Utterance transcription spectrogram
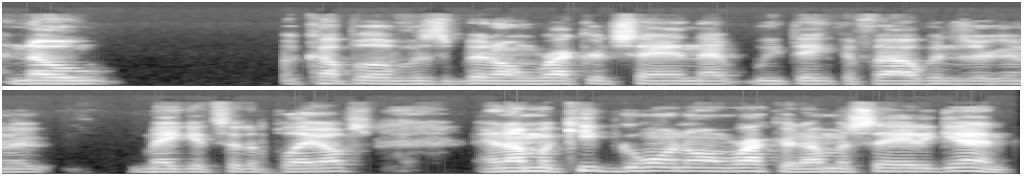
I know a couple of us have been on record saying that we think the Falcons are going to make it to the playoffs. And I'm to keep going on record. I'm to say it again.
